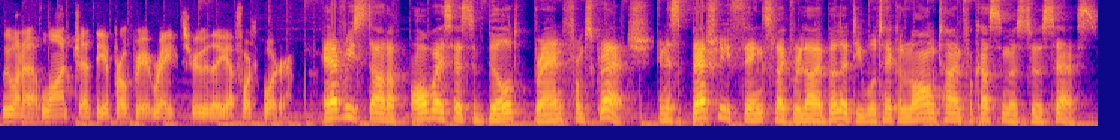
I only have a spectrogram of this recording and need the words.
we want to launch at the appropriate rate through the uh, fourth quarter. Every startup always has to build brand from scratch, and especially things like reliability will take a long time for customers to assess.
